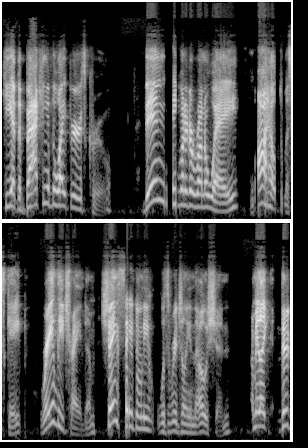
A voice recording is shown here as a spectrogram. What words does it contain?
He had the backing of the Whitebeard's crew. Then he wanted to run away. Law helped him escape. Rayleigh trained him. Shanks saved him when he was originally in the ocean. I mean, like, they're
